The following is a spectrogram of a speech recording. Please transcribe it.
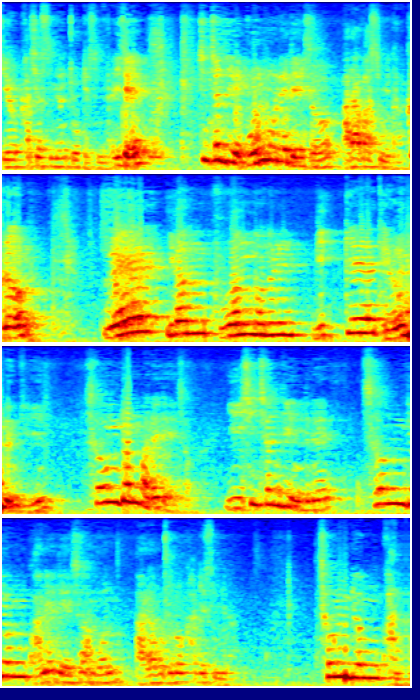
기억하셨으면 좋겠습니다. 이제 신천지의 구원론에 대해서 알아봤습니다. 그럼 왜 이런 구원론을 믿게 되었는지 성경관에 대해서 이 신천지인들의 성경관에 대해서 한번 알아보도록 하겠습니다. 성경관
